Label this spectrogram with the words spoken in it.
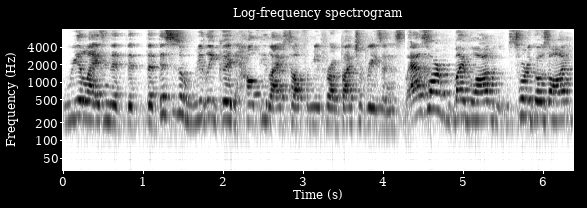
realizing that, that, that, this is a really good healthy lifestyle for me for a bunch of reasons. As our, my vlog sort of goes on,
